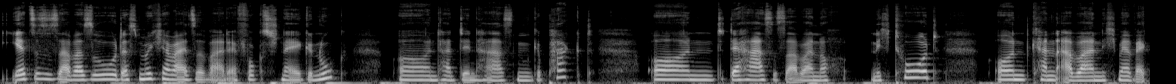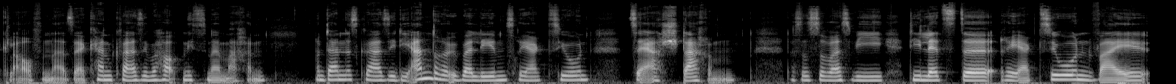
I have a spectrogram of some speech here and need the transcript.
jetzt ist es aber so, dass möglicherweise war der Fuchs schnell genug und hat den Hasen gepackt und der Hase ist aber noch nicht tot und kann aber nicht mehr weglaufen. Also er kann quasi überhaupt nichts mehr machen. Und dann ist quasi die andere Überlebensreaktion zu erstarren. Das ist sowas wie die letzte Reaktion, weil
